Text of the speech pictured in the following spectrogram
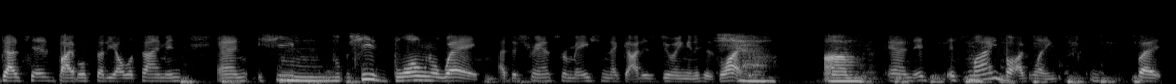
does his Bible study all the time, and and she mm. she's blown away at the transformation that God is doing in his life. Um, and it's it's mind boggling, but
